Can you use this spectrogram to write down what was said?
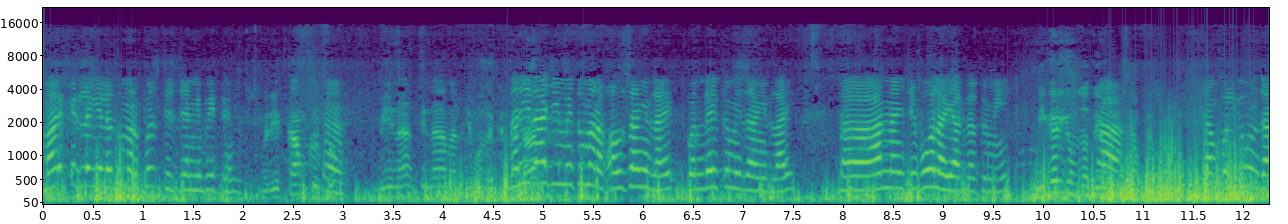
मार्केटला गेलं तुम्हाला ज्यांनी भेटेल. बरं एक काम करतो. हा. मी ना ती नाना ती बघत तरी दाजी मी तुम्हाला भाऊ सांगितलाय पण लय कमी सांगितलाय. अं, अण्णांशी बोला एकदा तुम्ही. मी घरी घेऊन जातो हा. एवढं. सॅम्पल घेऊन जा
